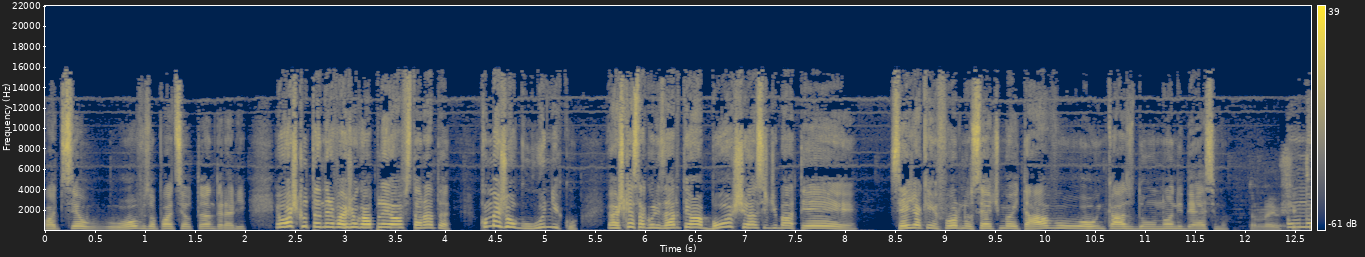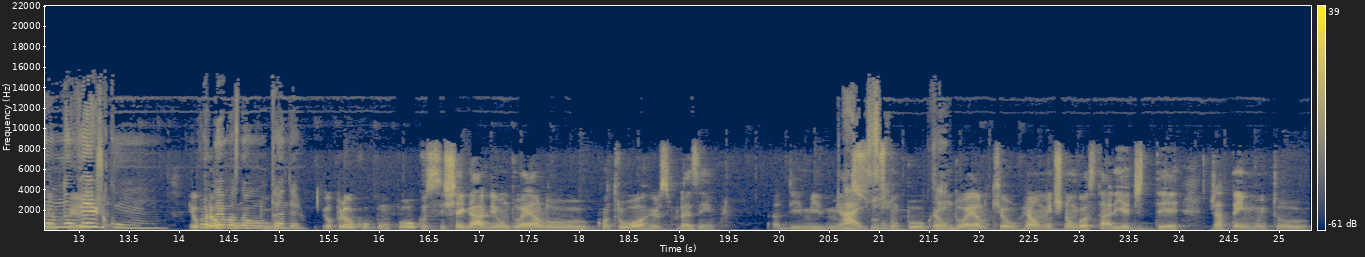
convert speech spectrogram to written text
Pode ser o, o Wolves ou pode ser o Thunder ali. Eu acho que o Thunder vai jogar o playoffs, tá, Nata? Como é jogo único, eu acho que essa gurizada tem uma boa chance de bater, seja quem for no sétimo e oitavo, ou em caso do nono e décimo. Também fico eu não, não vejo com eu problemas preocupo, no Thunder. Eu preocupo um pouco se chegar ali um duelo contra o Warriors, por exemplo. Ali me, me assusta um pouco. É sim. É um duelo que eu realmente não gostaria de ter. Já tem muito.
